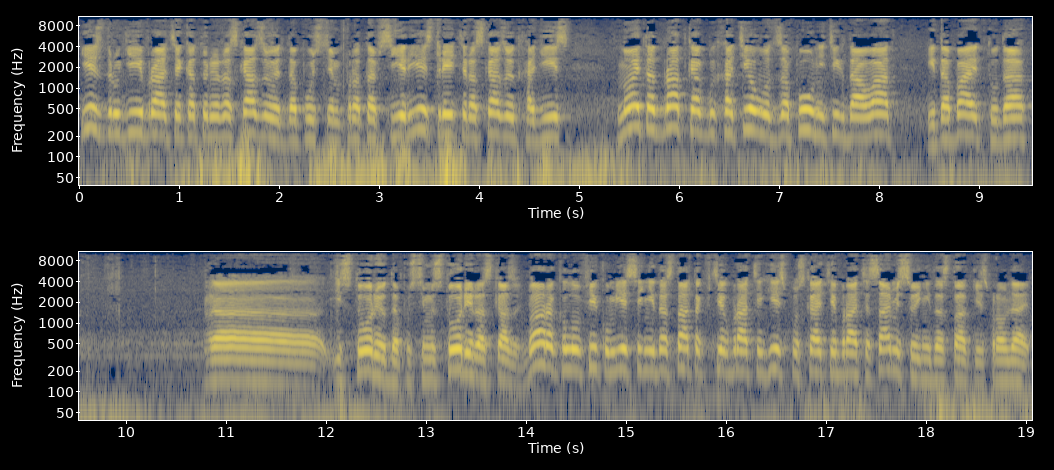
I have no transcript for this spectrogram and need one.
есть другие братья, которые рассказывают, допустим, про тавсир, есть третий рассказывают хадис, но этот брат как бы хотел вот заполнить их дават и добавить туда э, историю, допустим, истории рассказывать. Баракалуфикум, если недостаток в тех братьях есть, пускай те братья сами свои недостатки исправляют.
